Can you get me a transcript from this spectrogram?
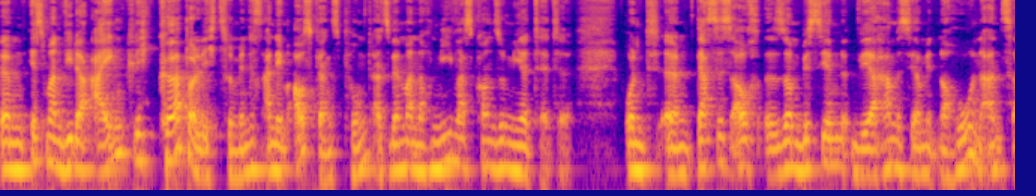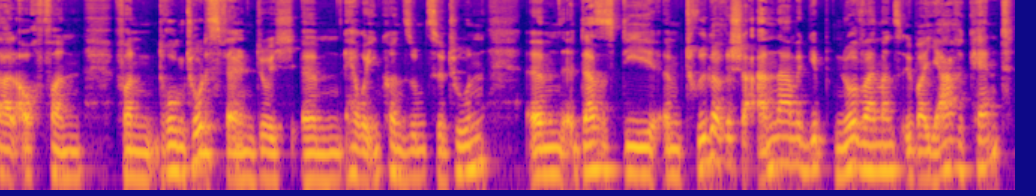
ähm, ist man wieder eigentlich körperlich zumindest an dem Ausgangspunkt, als wenn man noch nie was konsumiert hätte. Und ähm, das ist auch so ein bisschen, wir haben es ja mit einer hohen Anzahl auch von, von Drogentodesfällen durch ähm, Heroinkonsum zu tun, ähm, dass es die ähm, trügerische Annahme gibt, nur weil man es über Jahre kennt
